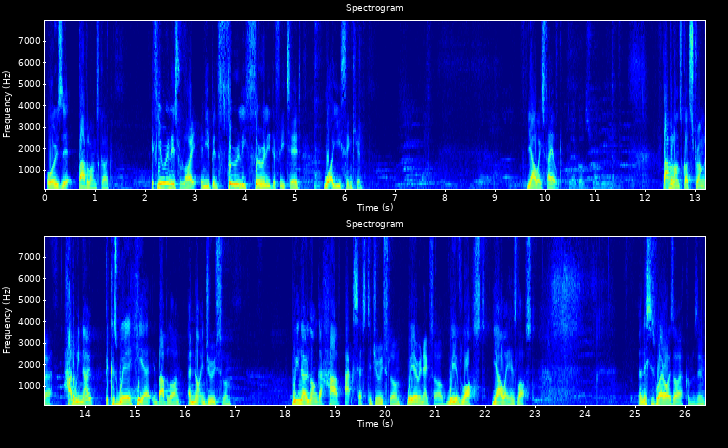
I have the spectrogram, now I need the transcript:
or is it Babylon's God? If you were an Israelite and you've been thoroughly, thoroughly defeated, what are you thinking? Yahweh's failed. Babylon's God stronger. How do we know? Because we're here in Babylon and not in Jerusalem. We no longer have access to Jerusalem. We are in exile. We have lost. Yahweh has lost. And this is where Isaiah comes in.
